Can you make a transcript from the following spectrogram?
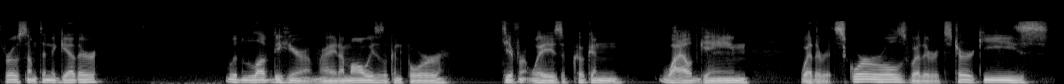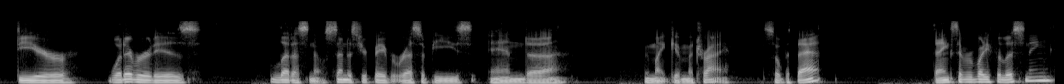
throw something together would love to hear them, right? I'm always looking for different ways of cooking wild game, whether it's squirrels, whether it's turkeys, deer, whatever it is. Let us know. Send us your favorite recipes, and uh, we might give them a try. So, with that, thanks everybody for listening,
